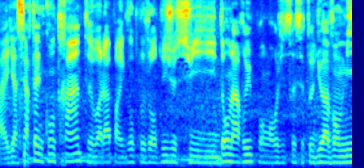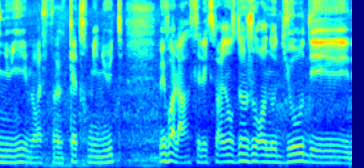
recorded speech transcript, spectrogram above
Euh, il y a certaines contraintes. Voilà, par exemple, aujourd'hui, je suis dans la rue pour enregistrer cet audio avant minuit. Il me reste 4 minutes. Mais voilà, c'est l'expérience d'un jour en audio, des,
